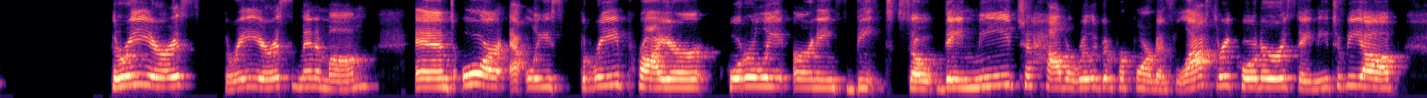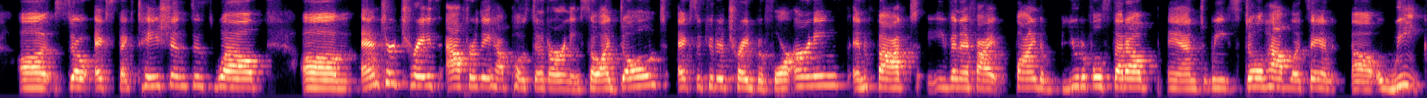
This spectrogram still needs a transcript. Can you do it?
three years, three years minimum, and or at least three prior quarterly earnings beat. So they need to have a really good performance. Last three quarters, they need to be up. Uh, so expectations as well um, enter trades after they have posted earnings. So I don't execute a trade before earnings. In fact, even if I find a beautiful setup and we still have, let's say, an, uh, a week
